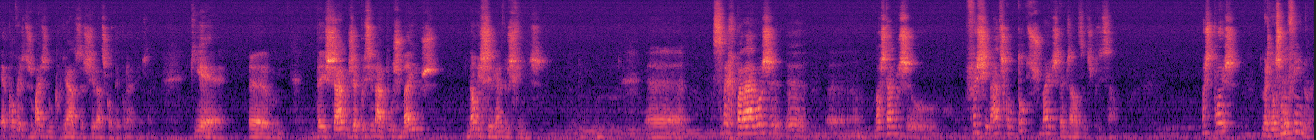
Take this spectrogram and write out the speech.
é talvez dos mais nucleares das sociedades contemporâneas, é? que é um, deixarmos aprisionar pelos meios, não enxergando os fins. Uh, se bem reparar, hoje uh, uh, nós estamos fascinados com todos os meios que temos à nossa disposição. Mas depois mas não são o fim, não é?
